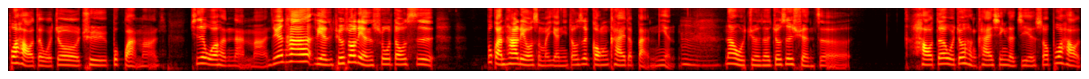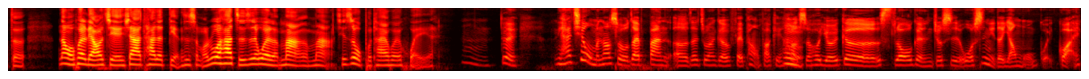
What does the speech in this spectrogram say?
不好的我就去不管嘛，其实我很难嘛，因为他脸，比如说脸书都是不管他留什么言，你都是公开的版面，嗯，那我觉得就是选择好的，我就很开心的接受；不好的，那我会了解一下他的点是什么。如果他只是为了骂而骂，其实我不太会回耶。嗯，对。你还记得我们那时候在办呃，在做那个肥胖 fucking 号的时候，有一个 slogan 就是“我是你的妖魔鬼怪”。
